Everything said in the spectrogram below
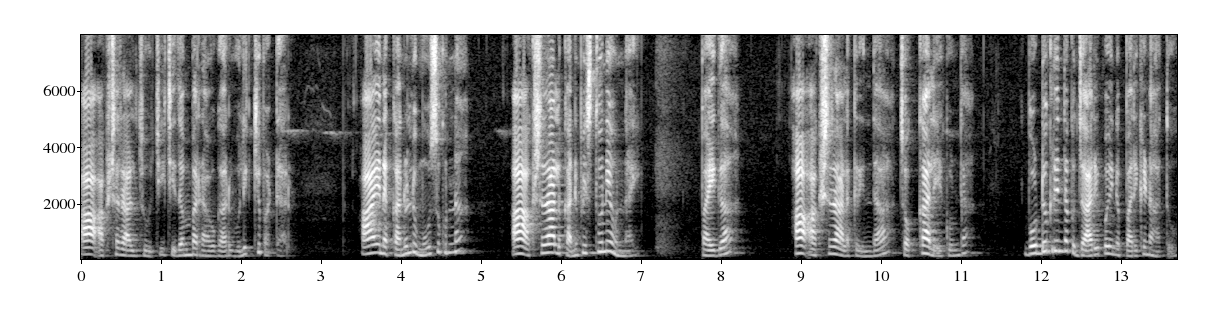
ఆ అక్షరాలు చూచి చిదంబరరావు గారు ఉలిక్కిపడ్డారు. ఆయన కనులు మూసుకున్నా ఆ అక్షరాలు కనిపిస్తూనే ఉన్నాయి. పైగా ఆ అక్షరాల క్రింద చొక్కా లేకుండా బొడ్డు క్రిందకు జారిపోయిన పరికిణాతో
